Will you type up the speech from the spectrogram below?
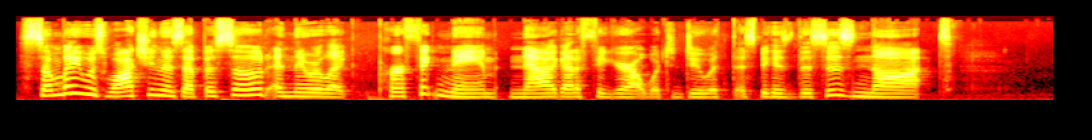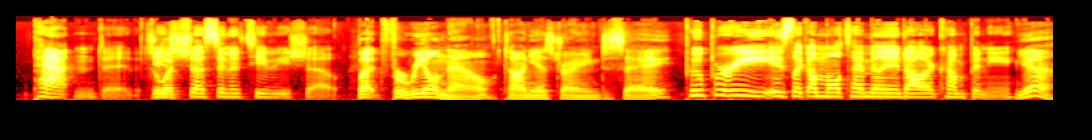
somebody was watching this episode and they were like perfect name now i gotta figure out what to do with this because this is not patented So it's just in a tv show but for real now, Tanya is trying to say, Poo-Pourri is like a multi-million dollar company. yeah,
